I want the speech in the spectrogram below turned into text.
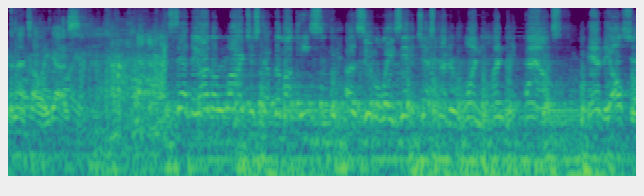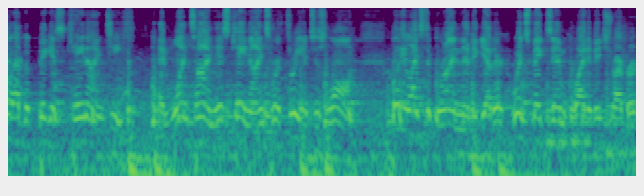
And that's all he does. As said, they are the largest of the monkeys. Zuma weighs in at just under 100 pounds. And they also have the biggest canine teeth. At one time, his canines were three inches long. But he likes to grind them together, which makes them quite a bit sharper.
